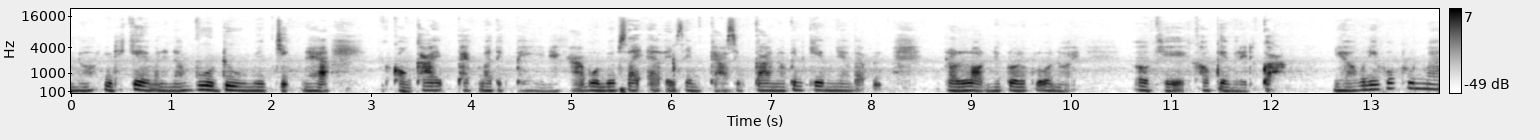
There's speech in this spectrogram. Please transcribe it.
มเนาะ อยู่ที่เกมอะไรนะ Voodoo Magic นะคะของค่าย Pragmatic Pay นะคะ บนเว็บไซต์ LSM 99เนาะเป็นเกมแนวแบบ หลอนๆเนี่กลัวๆหน่อย โอเค เข้าเกมไปเลยดีกว่า เนี่ยวันนี้พกทุนมา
